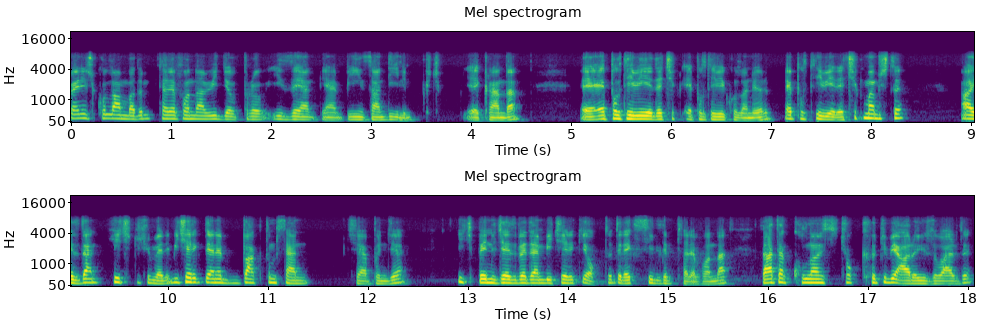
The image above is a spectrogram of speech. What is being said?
Ben hiç kullanmadım. Telefondan video pro izleyen yani bir insan değilim küçük ekrandan. Ee, Apple TV'ye de çık Apple TV kullanıyorum. Apple TV'ye de çıkmamıştı. O yüzden hiç düşünmedim. İçeriklerine baktım sen şey yapınca. Hiç beni cezbeden bir içerik yoktu. Direkt sildim telefondan. Zaten kullanıcısı çok kötü bir arayüzü vardı.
